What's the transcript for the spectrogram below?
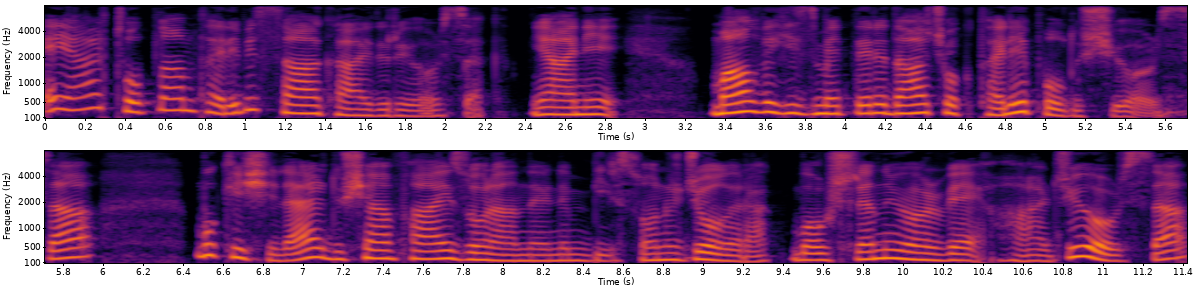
Eğer toplam talebi sağa kaydırıyorsak, yani mal ve hizmetlere daha çok talep oluşuyorsa, bu kişiler düşen faiz oranlarının bir sonucu olarak borçlanıyor ve harcıyorsa,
